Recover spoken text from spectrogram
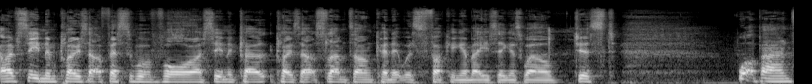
I've seen them close out a festival before. I've seen them clo- close out Slam Dunk, and it was fucking amazing as well. Just what a band!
